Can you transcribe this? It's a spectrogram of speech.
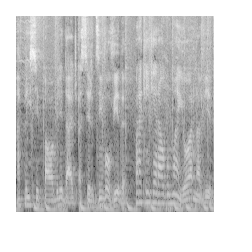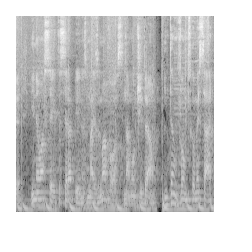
a principal habilidade a ser desenvolvida para quem quer algo maior na vida e não aceita ser apenas mais uma voz na multidão. Então vamos começar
